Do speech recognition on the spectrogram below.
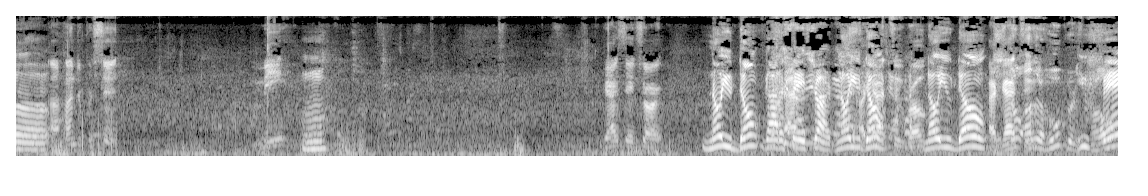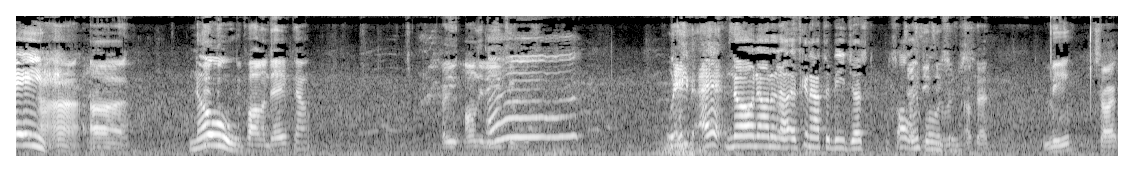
Uh, A hundred percent. Me. mm, Gotta say Charc. no, you don't gotta stay sharp. No, you I don't. got to, bro. No, you don't. I got no to. other hoopers, You bro. fake. Uh-uh. Uh. No. Do, do Paul and Dave count? Or you only the YouTubers? Uh, Dave ass. no, no, no, no. It's gonna have to be just. It's all Just influencers. YouTubers? Okay. Me, Charc.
